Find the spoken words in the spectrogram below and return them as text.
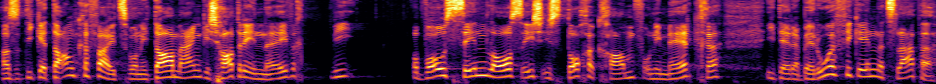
Also die Gedankenfights, die ich da manchmal habe einfach wie, obwohl es sinnlos ist, ist es doch ein Kampf und ich merke, in dieser Berufung zu leben,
